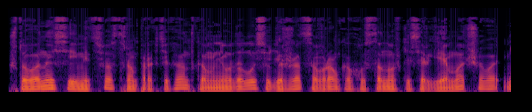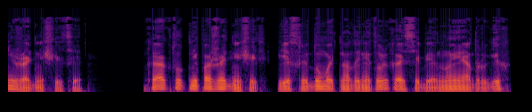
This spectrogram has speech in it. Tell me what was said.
что Ванессе и медсестрам-практиканткам не удалось удержаться в рамках установки Сергея-младшего «Не жадничайте». Как тут не пожадничать, если думать надо не только о себе, но и о других?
